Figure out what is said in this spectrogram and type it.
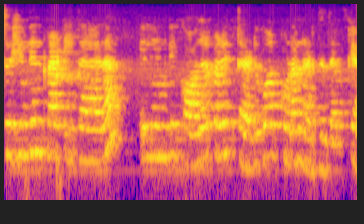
ಸೊ ಹಿಂದಿನ ಪ್ಯಾಟ್ ಈ ಥರ ಇದೆ. ಇಲ್ಲಿ ನಿಮಗೆ ಕಾಲರ್ ಕಡೆ ಥ್ರೆಡ್ ವರ್ಕ್ ಕೂಡ ನಡೆದಿದೆ ಓಕೆ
